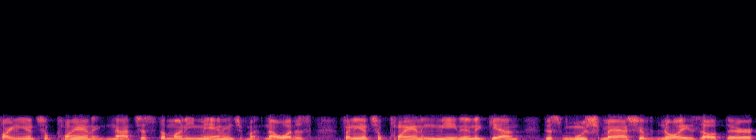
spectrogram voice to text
financial planning, not just the money management. Now, what does financial planning mean? And again, this mushmash of noise out there, a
